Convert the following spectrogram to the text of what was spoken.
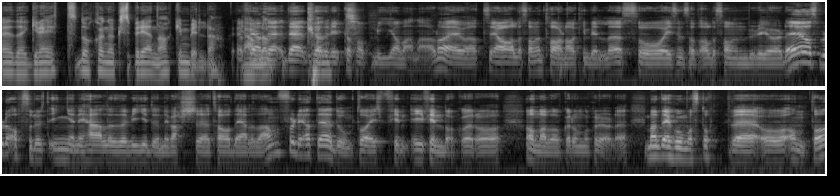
er det greit. Da kan dere spre nakenbilder. Ja, det, det, det det virker som at Mia mener her, da, er jo at ja, alle sammen tar nakenbilder, så jeg syns at alle sammen burde gjøre det, og så burde absolutt ingen i hele det videouniverset ta og dele dem, fordi at det er dumt, og jeg fin- finner dere og anmelder dere om dere gjør det. Men det hun må stoppe å anta,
